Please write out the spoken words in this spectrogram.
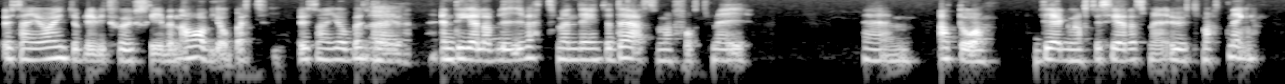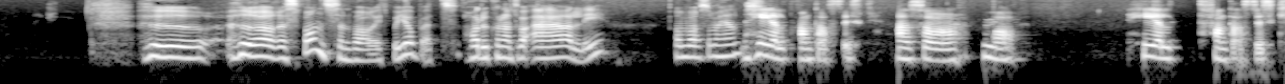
Utan jag har inte blivit sjukskriven av jobbet. Utan jobbet Nej. är en del av livet. Men det är inte det som har fått mig eh, att då diagnostiseras med utmattning. Hur, hur har responsen varit på jobbet? Har du kunnat vara ärlig om vad som har hänt? Helt fantastisk. Alltså, mm. ja, helt fantastisk.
